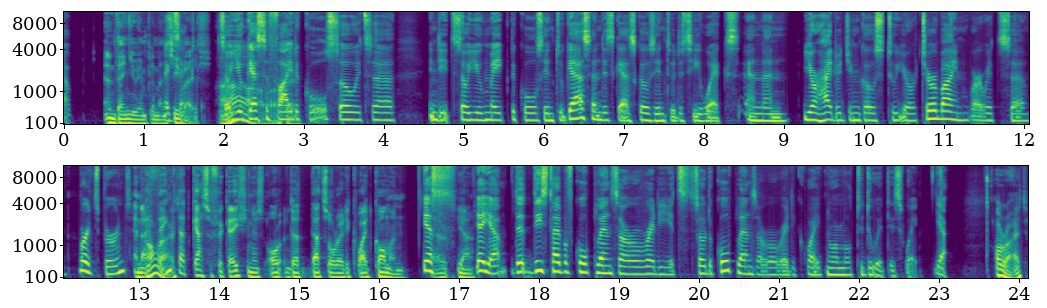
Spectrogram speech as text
Yep. and then you implement Exactly. SEWGS. So you Ah, gasify okay. the coal. So it's uh, indeed. So you make the coals into gas, and this gas goes into the SEWGS, and then your hydrogen goes to your turbine where it's uh, where it's burned. And I All think right. that gasification is al- that that's already quite common. Yes. Uh, yeah. Yeah, yeah. The, these type of coal plants are already it's so the coal plants are already quite normal to do it this way. Yeah. All right.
